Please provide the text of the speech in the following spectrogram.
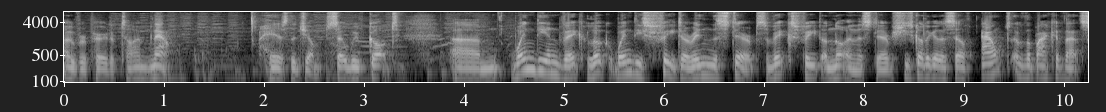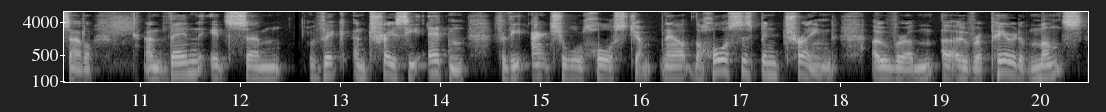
over a period of time. Now, here's the jump. So we've got um, Wendy and Vic. Look, Wendy's feet are in the stirrups. Vic's feet are not in the stirrups. She's got to get herself out of the back of that saddle. And then it's um, Vic and Tracy Edden for the actual horse jump. Now, the horse has been trained over a, uh, over a period of months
